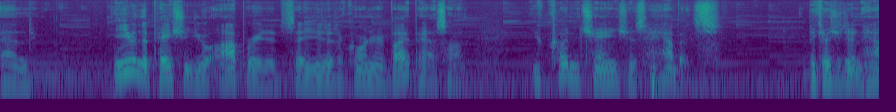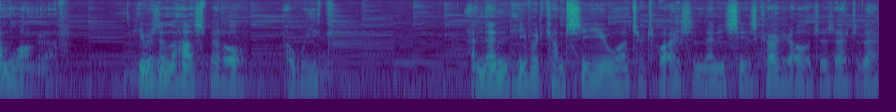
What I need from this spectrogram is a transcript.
And even the patient you operated, say you did a coronary bypass on, you couldn't change his habits because you didn't have him long enough. He was in the hospital a week, and then he would come see you once or twice, and then he'd see his cardiologist after that.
